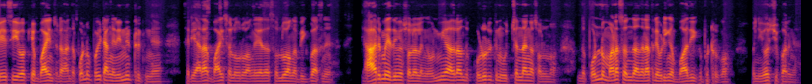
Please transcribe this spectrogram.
பேசி ஓகே பாய்ன்னு சொன்னாங்க. அந்த பொண்ணு போயிட்டு அங்கே நின்றுட்டுருக்குங்க சரி யாராவது பாய் சொல்ல வருவாங்க ஏதாவது சொல்லுவாங்க பிக் பாஸ்னு யாருமே எதுவுமே சொல்லலைங்க. உண்மையாக அதெல்லாம் வந்து கொடூரத்தின் உச்சந்தாங்க சொல்லணும். அந்த பொண்ணு மனசு வந்து அந்த நேரத்தில் எப்படிங்க பாதிக்கப்பட்டிருக்கும்? கொஞ்சம் யோசிச்சு பாருங்கள்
